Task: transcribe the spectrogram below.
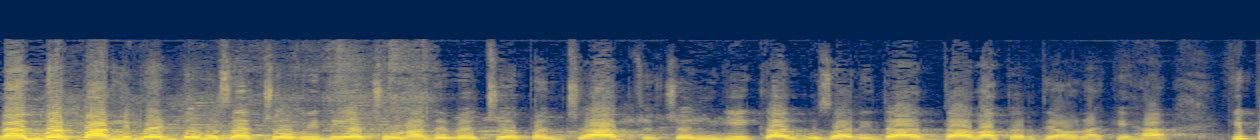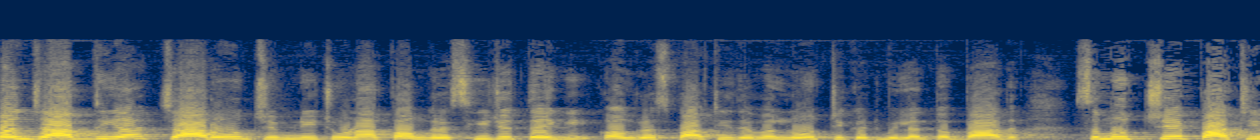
ਮੈਂਬਰ ਪਾਰਲੀਮੈਂਟ 2024 ਦੀਆਂ ਚੋਣਾਂ ਦੇ ਵਿੱਚ ਪੰਜਾਬ 'ਚ ਚੰਗੀ ਕਾਰਗੁਜ਼ਾਰੀ ਦਾ ਦਾਅਵਾ ਕਰਦਿਆਂ ਉਹਨਾਂ ਕਿਹਾ ਕਿ ਪੰਜਾਬ ਦੀਆਂ ਚਾਰੋਂ ਜਿਮਨੀ ਚੋਣਾਂ ਕਾਂਗਰਸ ਹੀ ਜਿੱਤੇਗੀ। ਕਾਂਗਰਸ ਪਾਰਟੀ ਦੇ ਵੱਲੋਂ ਟਿਕਟ ਮਿਲਣ ਤੋਂ ਬਾਅਦ ਸਮੁੱਚੇ ਪਾਰਟੀ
